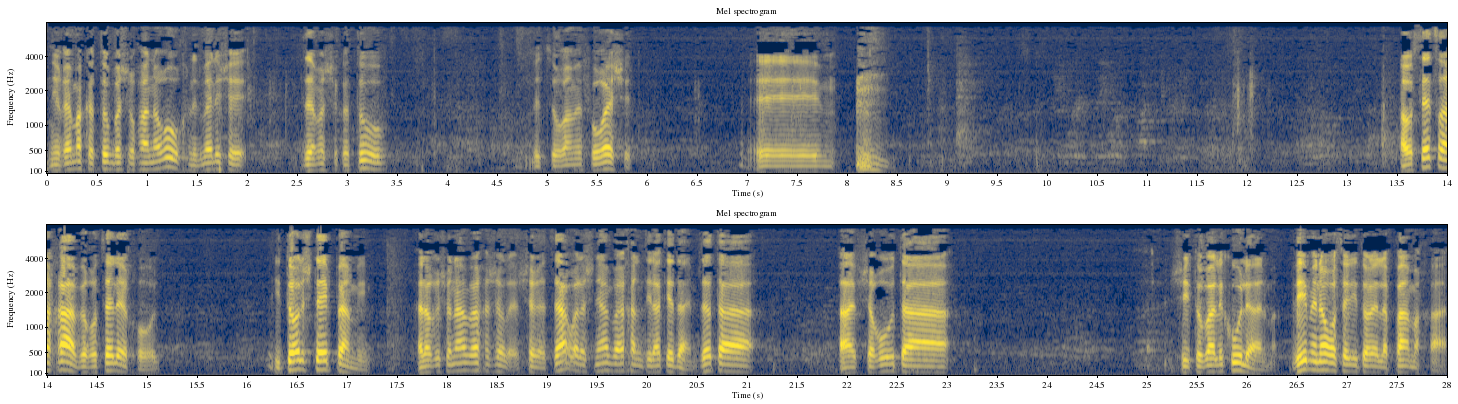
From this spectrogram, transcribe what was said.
נראה מה כתוב בשולחן ערוך, נדמה לי שזה מה שכתוב. בצורה מפורשת. אה, העושה צרכה ורוצה לאכול, ייטול שתי פעמים. על הראשונה מברך אשר יצר, ועל השנייה מברך על נטילת ידיים. זאת האפשרות ה... שהיא טובה לכולי עלמא. ואם אינו רוצה ליטול אלא פעם אחת,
